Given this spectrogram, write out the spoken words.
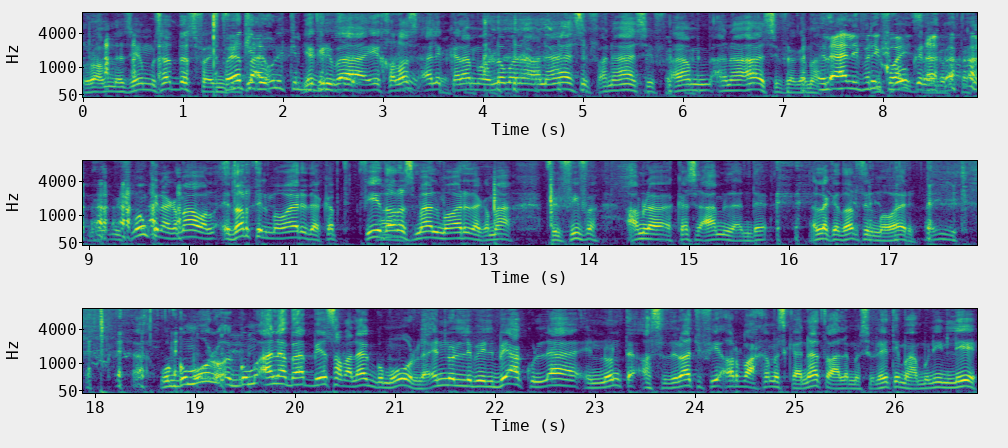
يروح منزلين مسدس فانفنتينو يقول الكلمتين يجري. بقى إيه خلاص قال الكلام يقول لهم أنا أنا آسف أنا آسف أنا آسف يا جماعة. الأهلي فريق مش كويس. ممكن يا جماعة. مش ممكن يا جماعة والله. إدارة الموارد يا كابتن. في إدارة اسمها الموارد يا جماعة. في الفيفا عاملة كأس العالم للأندية. قال لك إدارة الموارد. والجمهور الجمهور أنا بقى بيصعب عليا الجمهور لأنه اللي بيبيع كلها إنه أنت أصل دلوقتي في أربع خمس كيانات وعلى مسؤوليتي معمولين ليه؟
